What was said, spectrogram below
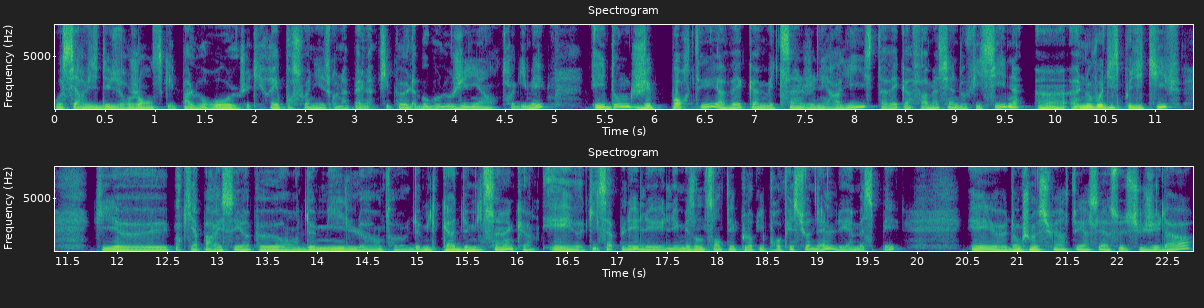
au service des urgences, qui n'est pas le rôle, je dirais, pour soigner ce qu'on appelle un petit peu la bobologie, hein, entre guillemets. Et donc j'ai porté avec un médecin généraliste, avec un pharmacien d'officine, un, nouveau dispositif qui, euh, qui apparaissait un peu en 2000, entre 2004-2005 et euh, qui s'appelait les, les maisons de santé pluriprofessionnelles, les MSP. Et euh, donc je me suis intéressé à ce sujet-là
